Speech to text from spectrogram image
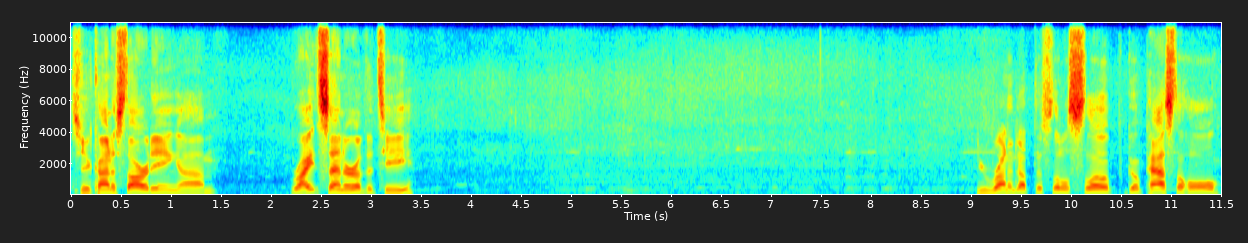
So you're kind of starting um, right center of the tee. You run it up this little slope, go past the hole,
